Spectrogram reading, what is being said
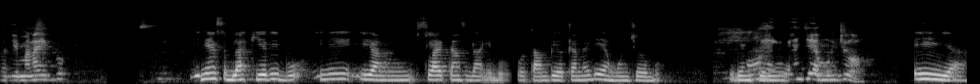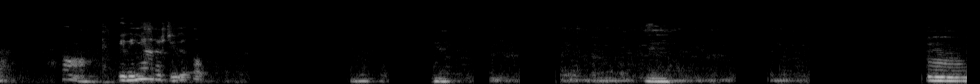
Bagaimana Ibu? Ini yang sebelah kiri Bu. Ini yang slide yang sedang Ibu tampilkan aja yang muncul Bu. Yang oh, kiri. ini aja yang muncul? Iya. Oh, ininya harus ditutup. Hmm.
